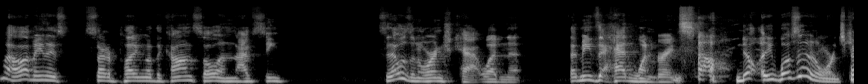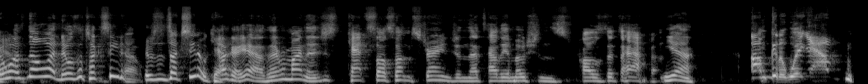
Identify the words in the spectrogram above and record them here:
well i mean they started playing with the console and i've seen so that was an orange cat wasn't it that means it had one brain cell No, it wasn't an orange cat. There was no one. It was a tuxedo. it was a tuxedo cat. Okay, yeah, never mind. It just cat saw something strange, and that's how the emotions caused it to happen. Yeah. I'm gonna wig out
